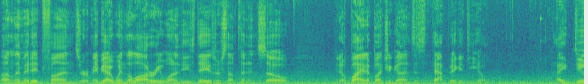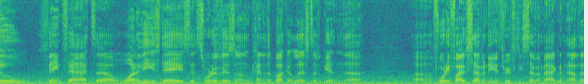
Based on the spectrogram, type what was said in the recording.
unlimited funds or maybe I win the lottery one of these days or something, and so you know buying a bunch of guns isn't that big a deal. I do think that uh, one of these days that sort of is on kind of the bucket list of getting the uh, 4570 a 357 Magnum. Now the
